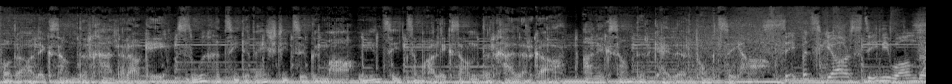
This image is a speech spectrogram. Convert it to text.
von der Alexander Keller AG. Suchen Sie den besten Zügelmann, müssen Sie zum Alexander Keller gehen. AlexanderKeller.ch 70 Jahre Stevie Wonder.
